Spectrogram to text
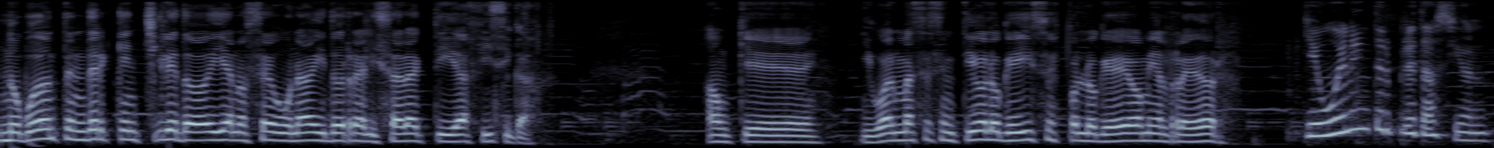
No puedo entender que en Chile todavía no sea un hábito realizar actividad física. Aunque igual me hace sentido lo que dices por lo que veo a mi alrededor. ¡Qué buena interpretación!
